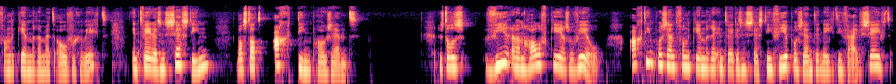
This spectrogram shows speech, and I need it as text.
van de kinderen met overgewicht. In 2016 was dat 18%. Dus dat is 4,5 keer zoveel. 18% van de kinderen in 2016, 4% in 1975.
